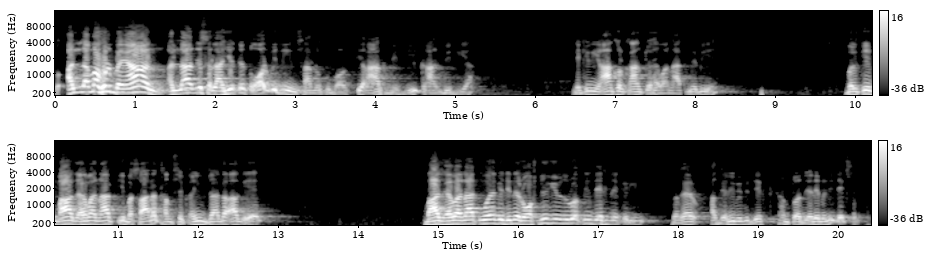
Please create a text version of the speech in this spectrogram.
तो अल्लाहुल बयान, अल्लाह ने सलाहियतें तो और भी दी इंसानों को बहुत सी, आँख भी दी, कान भी दिया। लेकिन ये आँख और कान तो हैवानात में भी है। बल्कि बाद हैवानात की बसारत हमसे कहीं ज़्यादा आगे है। बाद हैवानात वो हैं कि जिन्हें रोशनी की भी ज़रूरत नहीं देखने के लिए, बगैर अंधेरे में भी देखते, हम तो अंधेरे में नहीं देख सकते।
